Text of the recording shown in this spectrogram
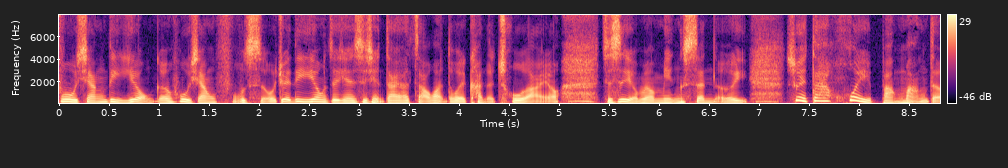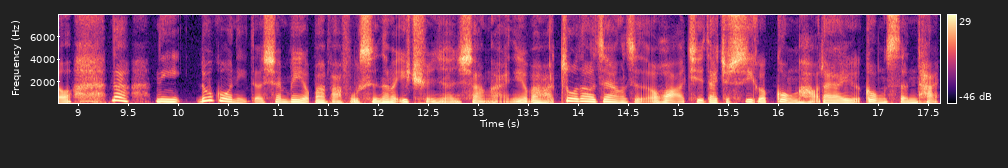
互相利用跟互相扶持，我觉得利用这件事情，大家早晚都会看得出来哦，只是有没有名声而已。所以大家会帮忙的哦。那你如果你的身边有办法扶持，那么一群人上来，你有办法做到这样子。的话，其实它就是一个共好，大家一个共生态，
